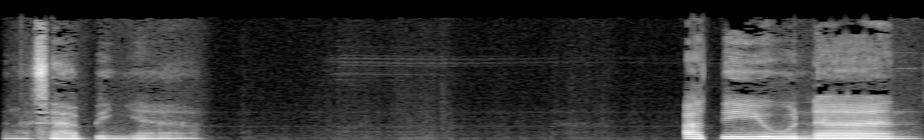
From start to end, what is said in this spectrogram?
Ang sabi niya, Ate Yunan,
